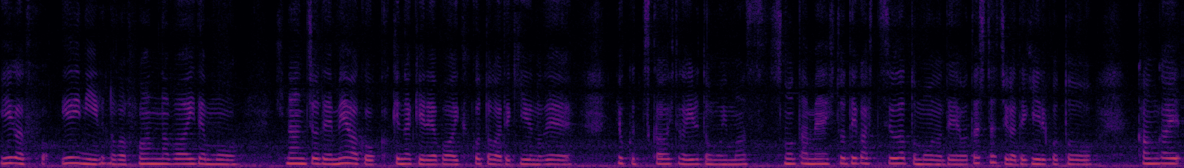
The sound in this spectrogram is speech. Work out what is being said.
家が家にいるのが不安な場合でも避難所で迷惑をかけなければ行くことができるのでよく使う人がいると思います。そのため人手が必要だと思うので私たちができることを考え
